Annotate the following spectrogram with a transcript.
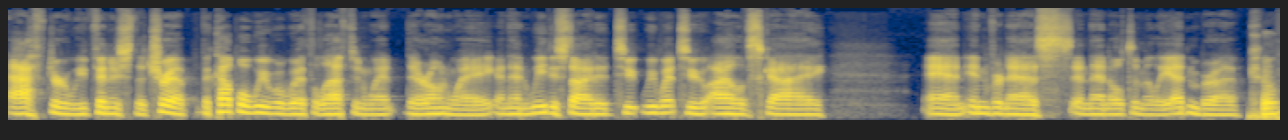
after we finished the trip, the couple we were with left and went their own way. And then we decided to, we went to Isle of Skye and Inverness, and then ultimately Edinburgh. Cool.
